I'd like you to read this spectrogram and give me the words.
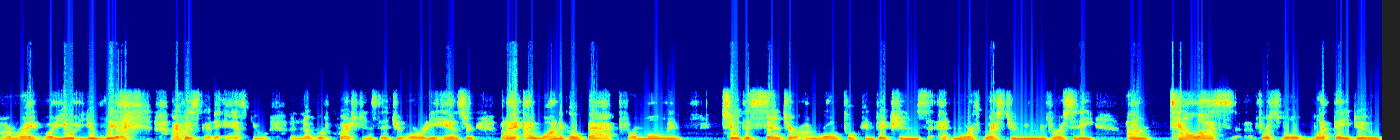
All right. Well, you you really. I was going to ask you a number of questions that you already answered, but I, I want to go back for a moment to the Center on Wrongful Convictions at Northwestern University. Um, tell us, first of all, what they do.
